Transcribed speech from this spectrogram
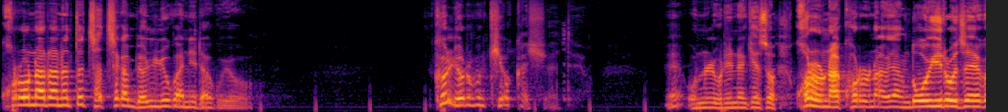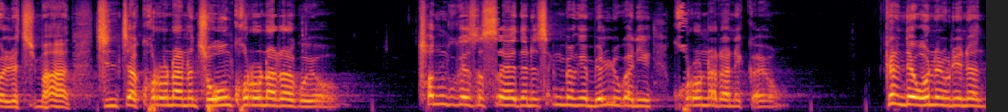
코로나라는 뜻 자체가 면류관이라고요. 그걸 여러분 기억하셔야 돼요. 예? 오늘 우리는 계속 코로나 코로나 그냥 노이로제에 걸렸지만 진짜 코로나는 좋은 코로나라고요. 천국에서 써야 되는 생명의 면류관이 코로나라니까요. 그런데 오늘 우리는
